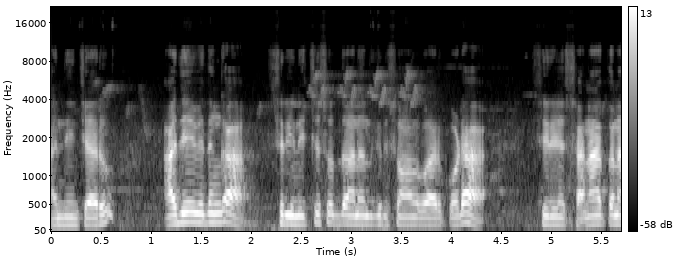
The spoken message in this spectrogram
అందించారు. అదేవిధంగా శ్రీ నిత్యశుద్ధానందగిరి స్వాముల వారు కూడా శ్రీ సనాతన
